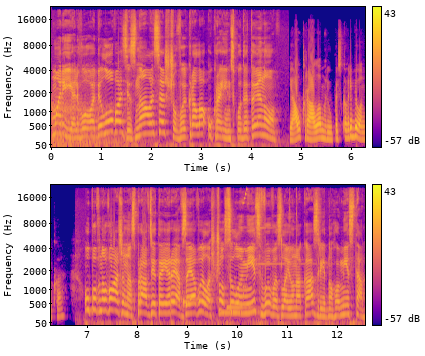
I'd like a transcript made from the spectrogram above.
Марія Львова Білова зізналася, що викрала українську дитину. Я украла мариупольского ребенка. Уповноважена справді ТРФ заявила, що силоміць вивезла юнака з рідного міста.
